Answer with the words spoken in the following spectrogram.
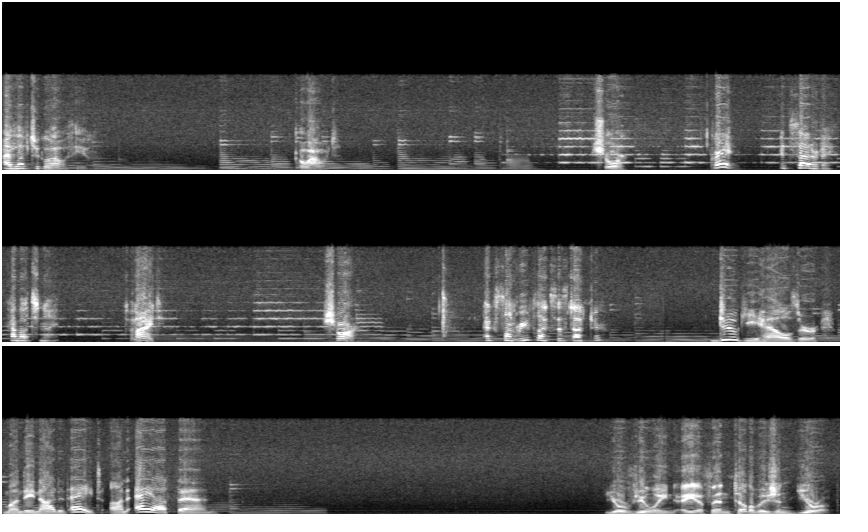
I'd love to go out with you. Go out. Sure. Great. It's Saturday. How about tonight? Tonight. Sure. Excellent reflexes, Doctor. Doogie Howser, Monday night at 8 on AFN. You're viewing AFN Television Europe.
